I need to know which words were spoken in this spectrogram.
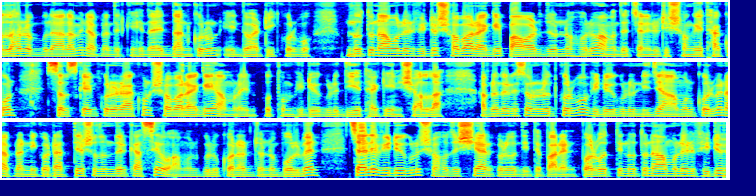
আল্লাহ রব্বুল্লা আলমিন আপনাদেরকে হেদায়ত দান করুন, এই দোয়াটি করব। নতুন আমলের ভিডিও সবার আগে পাওয়ার জন্য হলেও আমাদের চ্যানেলটির সঙ্গে থাকুন, সাবস্ক্রাইব করে রাখুন। সবার আগে আমরা প্রথম ভিডিওগুলো দিয়ে থাকি ইনশাল্লাহ আপনাদের কাছে অনুরোধ করব, ভিডিওগুলো নিজে আমল করবেন, আপনার নিকট আত্মীয় স্বজনদের কাছেও আমলগুলো করার জন্য বলবেন। চাইলে ভিডিওগুলো সহজে শেয়ার করেও দিতে পারেন। পরবর্তী নতুন আমলের ভিডিও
